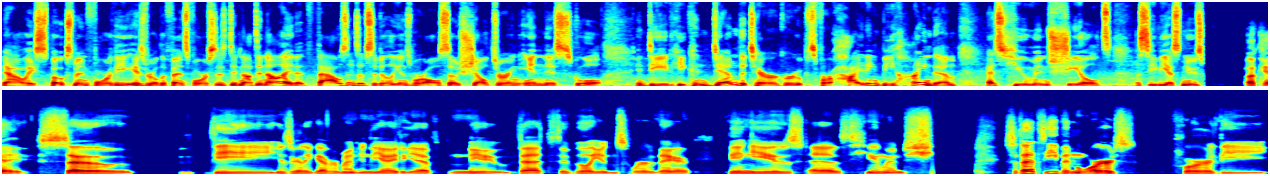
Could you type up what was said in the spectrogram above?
Now, a spokesman for the Israel Defense Forces did not deny that thousands of civilians were also sheltering in this school. Indeed, he condemned the terror groups for hiding behind them as human shields. A CBS News. Okay, so the Israeli government and the IDF knew that civilians were there being used as human shields. So that's even worse for the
